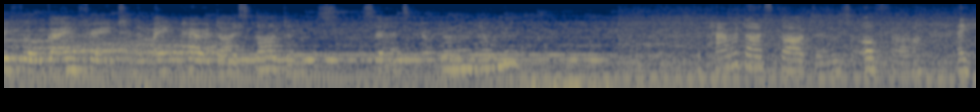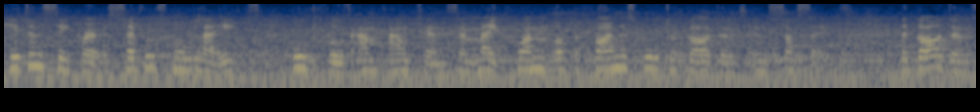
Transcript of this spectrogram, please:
before going through to the main paradise gardens. So let's carry on and have a look. Paradise Gardens offer a hidden secret of several small lakes, waterfalls and fountains that make one of the finest water gardens in Sussex. The gardens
